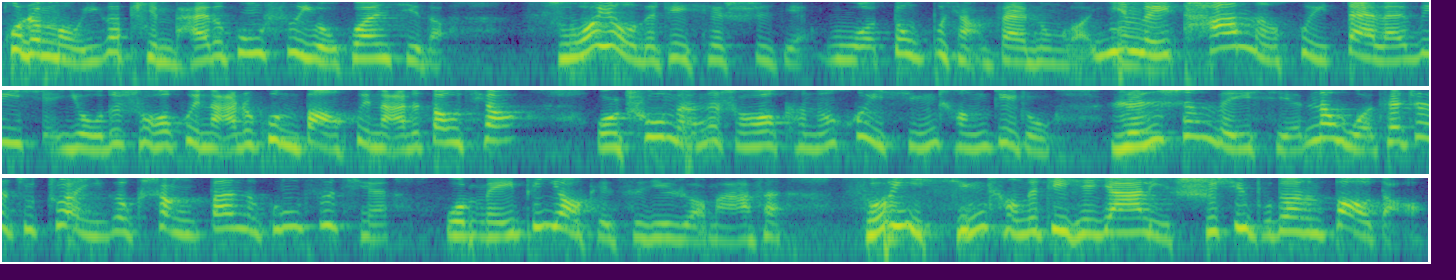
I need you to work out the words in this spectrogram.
或者某一个品牌的公司有关系的，所有的这些事件我都不想再弄了，因为他们会带来危险，有的时候会拿着棍棒，会拿着刀枪，我出门的时候可能会形成这种人身威胁，那我在这儿就赚一个上班的工资钱，我没必要给自己惹麻烦，所以形成的这些压力，持续不断的报道。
